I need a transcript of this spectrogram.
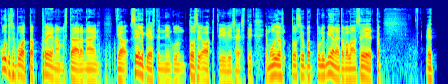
kuutisen vuotta treenaamassa täällä näin ja selkeästi niin kuin tosi aktiivisesti. Ja mulla tosi jopa tuli mieleen tavallaan se, että, että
